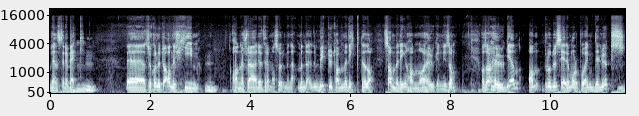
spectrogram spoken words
Venstre Mm. Eh, så kan du ta Anders Him. Anders er fremadstormende. Men bytt ut han med Vikne, da. Sammenlign han og Haugen, liksom. Altså Haugen han produserer målpoeng de luxe.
